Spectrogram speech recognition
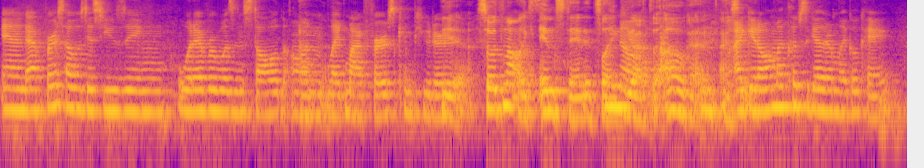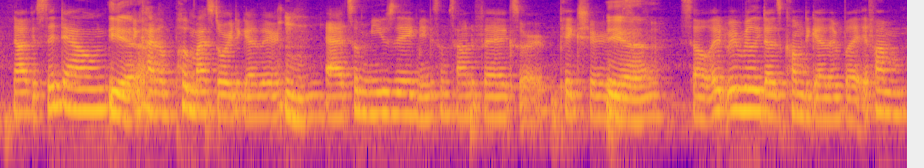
and at first I was just using whatever was installed on like my first computer. Yeah. So it's not like instant. It's like No. you have to. Oh, okay. I, see. get all my clips together. I'm like, okay, now I can sit down Yeah. and kind of put my story together, Mhm. add some music, maybe some sound effects or pictures. Yeah. So it, it really does come together. But if I'm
